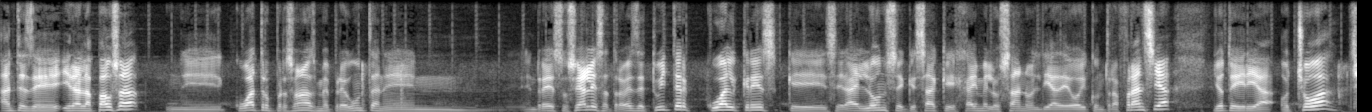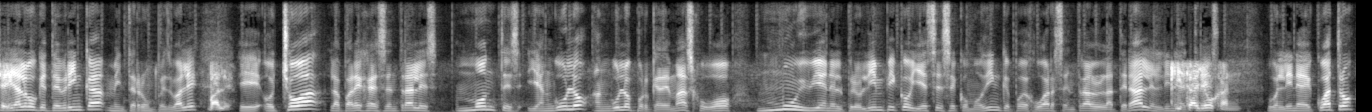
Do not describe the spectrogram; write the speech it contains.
Antes de ir a la pausa, eh, cuatro personas me preguntan en en redes sociales, a través de Twitter. ¿Cuál crees que será el 11 que saque Jaime Lozano el día de hoy contra Francia? Yo te diría Ochoa. Si hay algo que te brinca, me interrumpes, ¿vale? Vale. Eh, Ochoa, la pareja de centrales Montes y Angulo. Angulo porque además jugó muy bien el preolímpico y es ese comodín que puede jugar central o lateral en línea de Johan. o en línea de cuatro.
